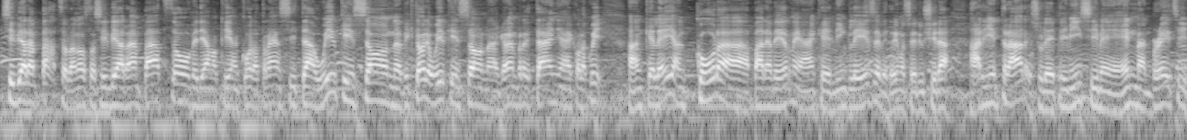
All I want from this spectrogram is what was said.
Silvia Rampazzo, la nostra Silvia Rampazzo, vediamo chi ancora transita, Wilkinson, Victoria Wilkinson, Gran Bretagna, eccola qui anche lei ancora pare averne anche l'inglese, vedremo se riuscirà a rientrare sulle primissime Enman Breci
